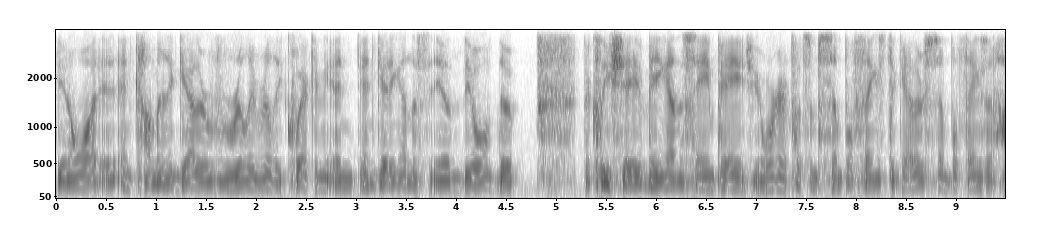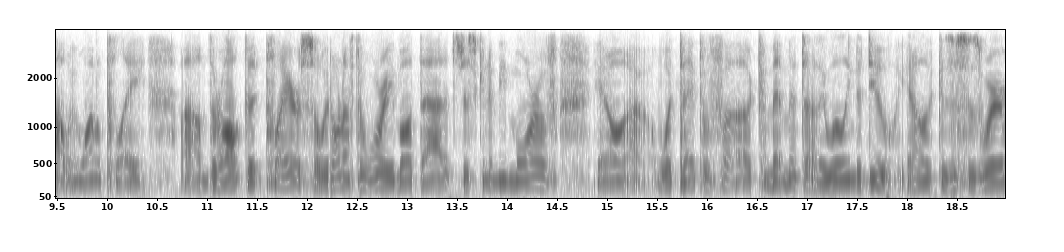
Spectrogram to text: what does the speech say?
you know what, and, and coming together really really quick and and, and getting on the you know, the old the the cliche of being on the same page. You know, we're going to put some simple things together, simple things on how we want to play. Um, they're all good players, so we don't have to worry about that. It's just going to be more of, you know, uh, what type of uh, commitment are they willing to do? You know, because this is where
